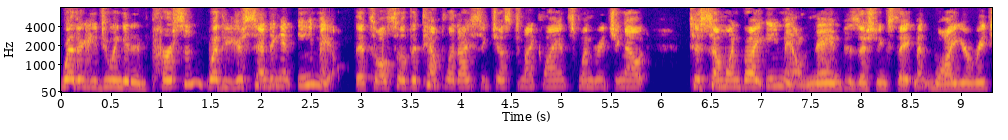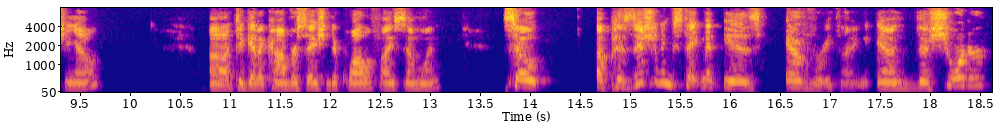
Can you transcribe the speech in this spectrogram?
whether you're doing it in person, whether you're sending an email. That's also the template I suggest to my clients when reaching out to someone by email. Name, positioning statement, why you're reaching out, uh, to get a conversation to qualify someone. So a positioning statement is everything, and the shorter,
